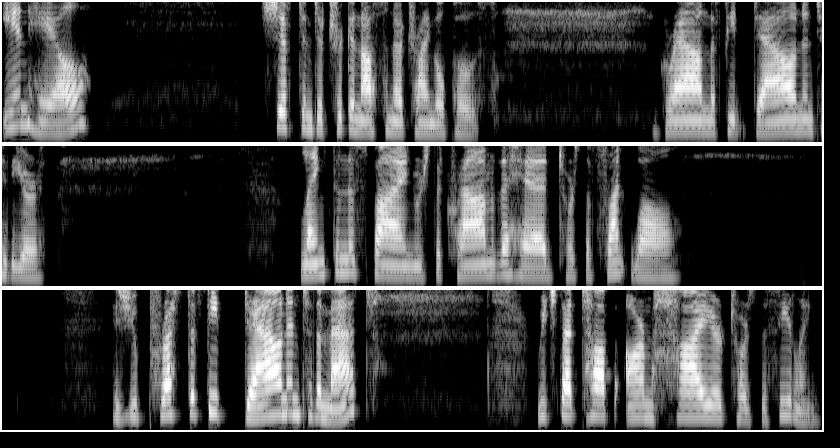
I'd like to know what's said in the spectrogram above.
Inhale. Shift into Trikonasana triangle pose. Ground the feet down into the earth. Lengthen the spine, reach the crown of the head towards the front wall. As you press the feet down into the mat, reach that top arm higher towards the ceiling.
